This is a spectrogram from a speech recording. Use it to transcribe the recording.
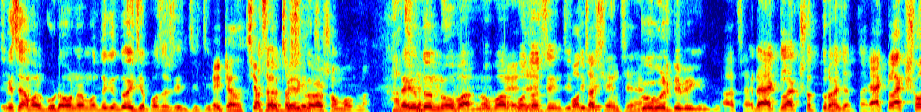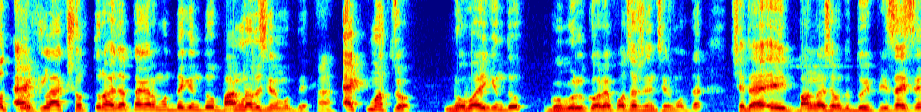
ঠিক আছে? আমার গোডাউনের মধ্যে কিন্তু এই যে পঁচাশি ইঞ্চি টিভি। এটা হচ্ছে আসলে বের করা সম্ভব না। এটা কিন্তু নোভা নোভার পঁচাশি ইঞ্চি টিভি। পঁচাশি ইঞ্চি হ্যাঁ। গুগল টিভি কিন্তু। আচ্ছা। এটা এক লাখ সত্তর হাজার টাকা। এক লাখ সত্তর। এক লাখ সত্তর হাজার টাকার মধ্যে কিন্তু বাংলাদেশের মধ্যে হ্যাঁ। একমাত্র নোভাই কিন্তু গুগল করে পঁচাশি ইঞ্চির মধ্যে। সেটা এই বাংলাদেশের মধ্যে দুই পিস আইছে।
